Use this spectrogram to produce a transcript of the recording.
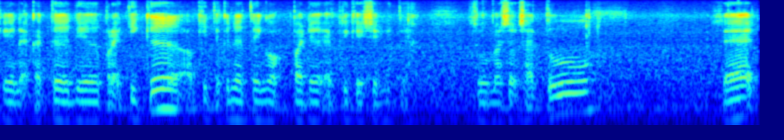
Ok nak kata dia praktikal kita kena tengok pada application kita. So masuk satu set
